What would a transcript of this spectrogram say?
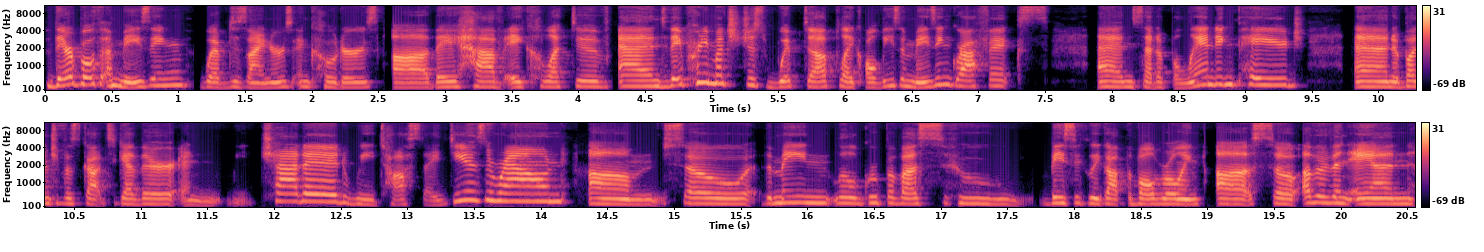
They're both amazing web designers and coders. Uh, they have a collective, and they pretty much just whipped up like all these amazing graphics and set up a landing page and a bunch of us got together and we chatted we tossed ideas around um, so the main little group of us who basically got the ball rolling uh, so other than anne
